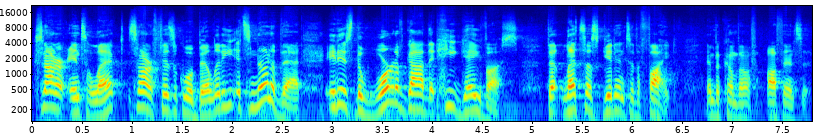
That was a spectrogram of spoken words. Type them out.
it's not our intellect, it's not our physical ability, it's none of that. It is the Word of God that He gave us that lets us get into the fight and become offensive.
